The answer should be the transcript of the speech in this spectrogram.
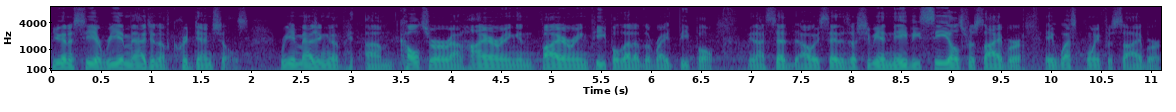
You're going to see a reimagine of credentials reimagining of um, culture around hiring and firing people that are the right people. You know, I said, I always say there should be a Navy SEALs for cyber, a West Point for cyber.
